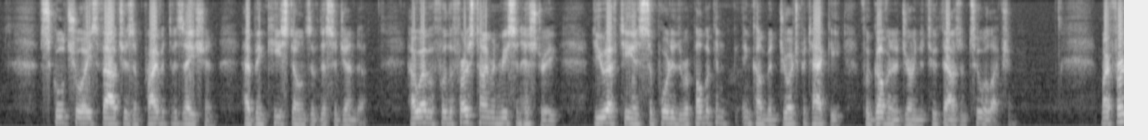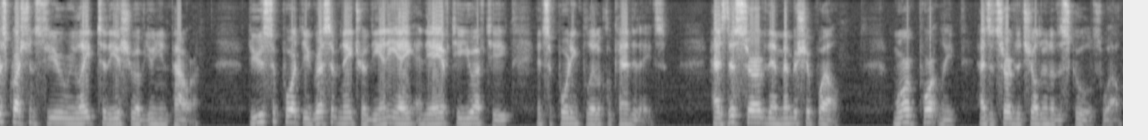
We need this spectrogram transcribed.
School choice, vouchers, and privatization have been keystones of this agenda. However, for the first time in recent history, the UFT has supported the Republican incumbent George Pataki for governor during the 2002 election. My first questions to you relate to the issue of union power. Do you support the aggressive nature of the NEA and the AFT-UFT in supporting political candidates? Has this served their membership well? More importantly, has it served the children of the schools well?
